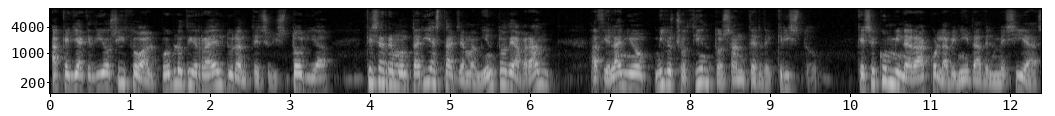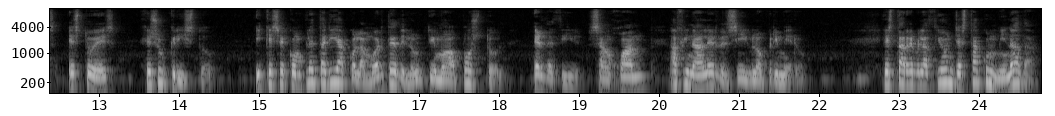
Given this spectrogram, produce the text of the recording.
aquella que Dios hizo al pueblo de Israel durante su historia que se remontaría hasta el llamamiento de Abraham hacia el año 1800 antes de Cristo, que se culminará con la venida del Mesías, esto es, Jesucristo, y que se completaría con la muerte del último apóstol, es decir, San Juan, a finales del siglo I. Esta revelación ya está culminada,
